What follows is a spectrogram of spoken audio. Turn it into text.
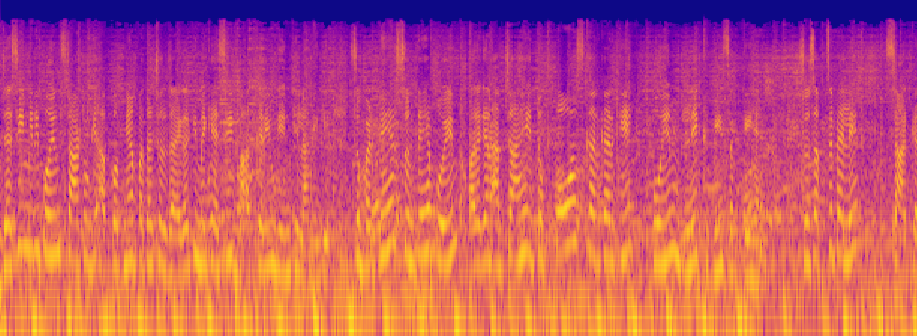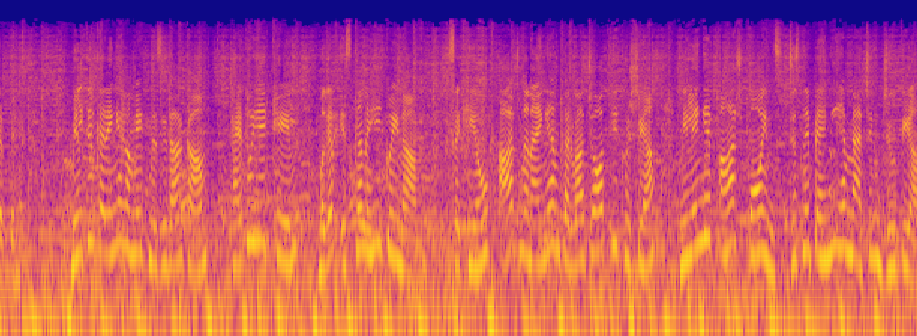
जैसे ही मेरी पोएम स्टार्ट होगी आपको अपने आप पता चल जाएगा कि मैं कैसी बात करी हूँ गेम खिलाने की। सो so, बढ़ते हैं सुनते हैं पोएम और अगर आप चाहें तो पॉज कर करके पोएम लिख भी सकती हैं। सो so, सबसे पहले स्टार्ट करते हैं। मिलकर करेंगे हम एक मज़ेदार काम। है तो ये खेल मगर इसका नहीं कोई नाम। सखियों आज मनाएँगे हम करवा चौथ की खुशियाँ। मिलेंगे पाँच पॉइंट्स जिसने पहनी है मैचिंग जूतियाँ।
